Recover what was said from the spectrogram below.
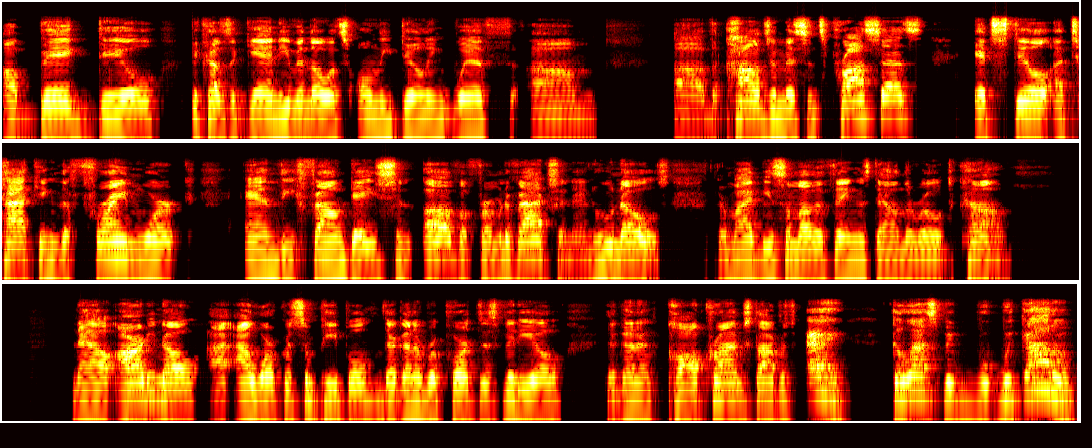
a big deal because again, even though it's only dealing with um, uh, the college admissions process, it's still attacking the framework and the foundation of affirmative action. And who knows, there might be some other things down the road to come. Now, I already know I, I work with some people. They're going to report this video. They're going to call Crime Stoppers. Hey, Gillespie, we got him.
